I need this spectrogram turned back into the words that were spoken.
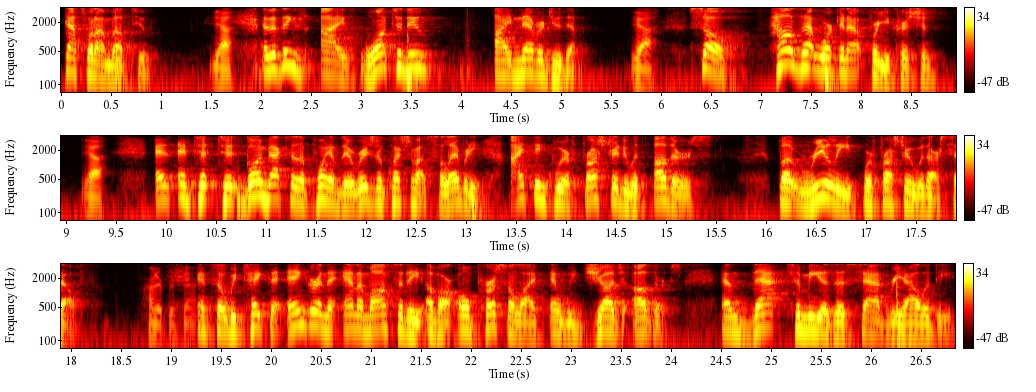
that's what I'm up to. Yeah. And the things I want to do, I never do them. Yeah. So, how's that working out for you, Christian? Yeah. And, and to, to going back to the point of the original question about celebrity, I think we're frustrated with others, but really we're frustrated with ourselves. Hundred percent. And so we take the anger and the animosity of our own personal life and we judge others. And that to me is a sad reality.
